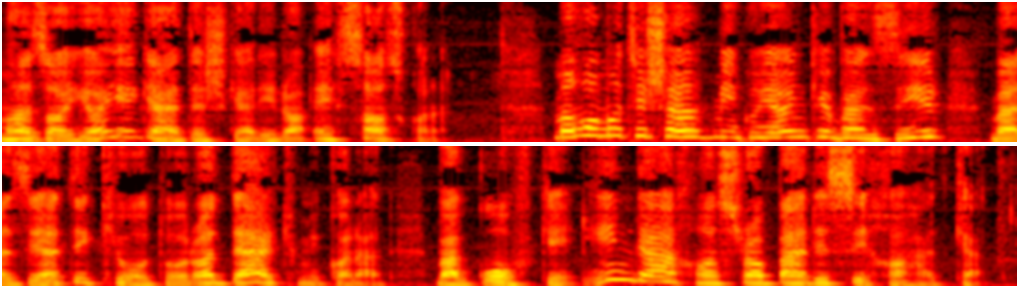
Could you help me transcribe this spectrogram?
مزایای گردشگری را احساس کنند. مقامات شهر می‌گویند که وزیر وضعیت کیوتو را درک می کند و گفت که این درخواست را بررسی خواهد کرد.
